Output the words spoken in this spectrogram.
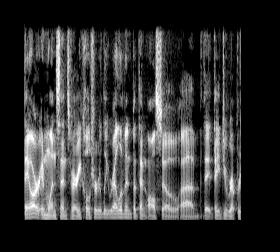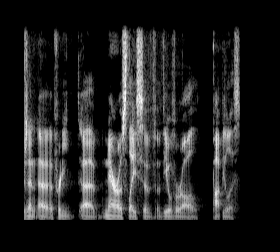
they are in one sense very culturally relevant, but then also uh, they they do represent a, a pretty uh, narrow slice of, of the overall populace.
